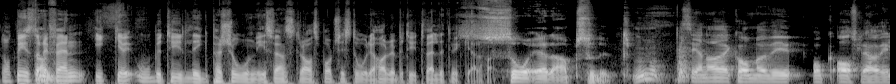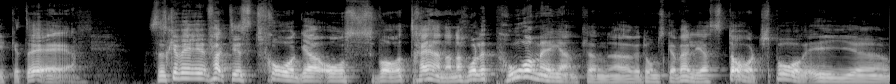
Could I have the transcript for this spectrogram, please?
Åtminstone för en icke obetydlig person i svensk travsportshistoria har det betytt väldigt mycket i alla fall. Så är det absolut. Mm. Senare kommer vi och avslöja vilket det är. Sen ska vi faktiskt fråga oss vad tränarna håller på med egentligen när de ska välja startspår i eh,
